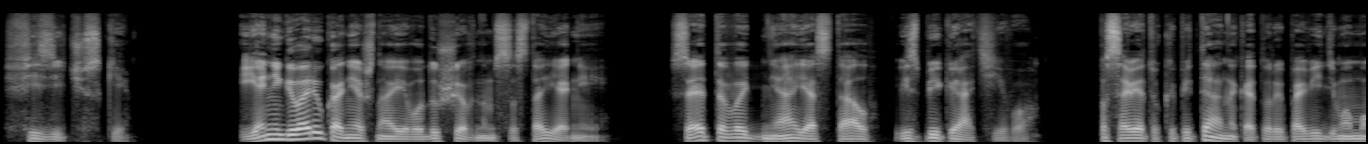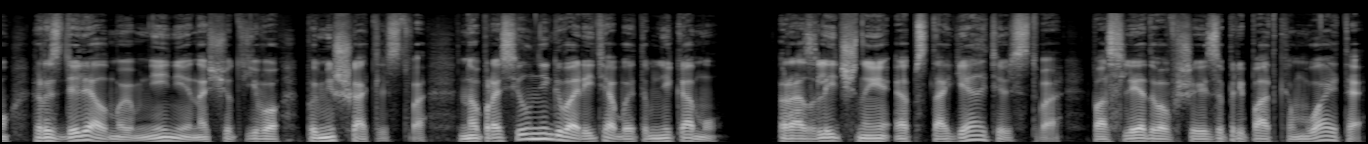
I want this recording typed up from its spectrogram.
физически. Я не говорю, конечно, о его душевном состоянии. С этого дня я стал избегать его. По совету капитана, который, по-видимому, разделял мое мнение насчет его помешательства, но просил не говорить об этом никому. Различные обстоятельства, последовавшие за припадком Уайта,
